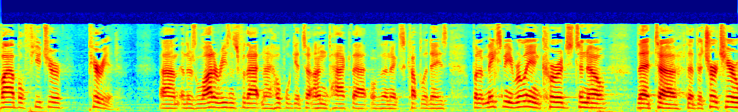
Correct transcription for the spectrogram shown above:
viable future, period. Um, and there's a lot of reasons for that, and I hope we'll get to unpack that over the next couple of days. But it makes me really encouraged to know that uh, that the church here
